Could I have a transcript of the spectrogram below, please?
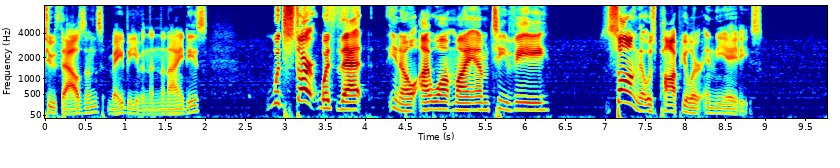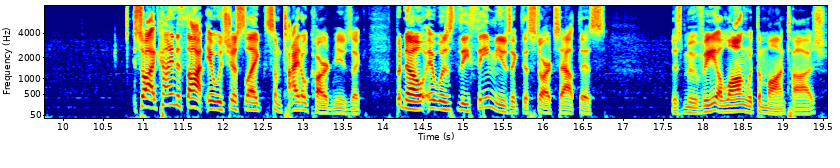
2000s, maybe even in the 90s, would start with that, you know, I want my MTV song that was popular in the 80s. So I kind of thought it was just like some title card music. But no, it was the theme music that starts out this this movie along with the montage,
